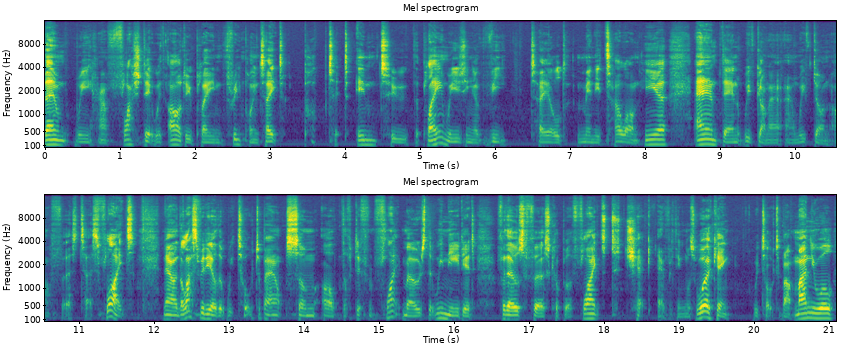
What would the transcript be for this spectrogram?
then we have flashed it with Arduplane 3.8, popped it into the plane, we're using a V-tailed mini Talon here, and then we've gone out and we've done our first test flight. Now in the last video that we talked about some of the different flight modes that we needed for those first couple of flights to check everything was working. We talked about manual,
